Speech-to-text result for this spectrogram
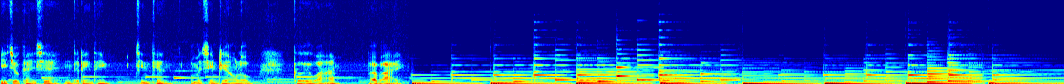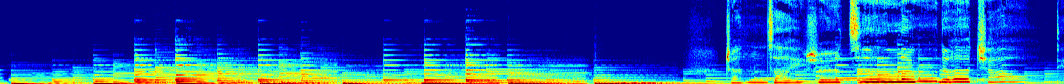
依旧感谢你的聆听。今天我们先这样喽，各位晚安，拜拜。站在十字路的交点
